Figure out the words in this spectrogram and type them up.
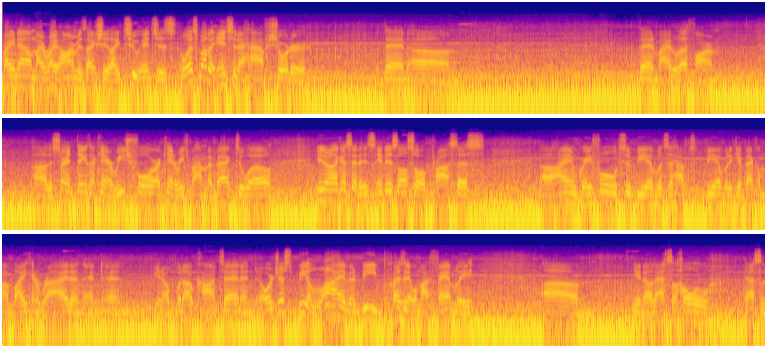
right now my right arm is actually like two inches. Well, it's about an inch and a half shorter than um, than my left arm. Uh, there's certain things I can't reach for. I can't reach behind my back too well. You know, like I said, it's, it is also a process uh, I am grateful to be able to have to be able to get back on my bike and ride and, and, and you know put out content and or just be alive and be present with my family. Um, you know that's a whole that's a,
